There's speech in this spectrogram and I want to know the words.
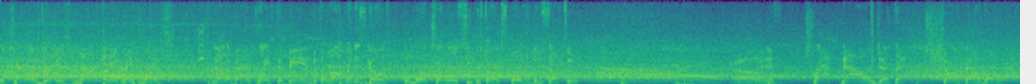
The challenger is not in a great place. Not a bad place to be in, but the longer this goes, the more trouble a superstar exposes themselves to. Oh, and it's trapped now in just a sharp elbow.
